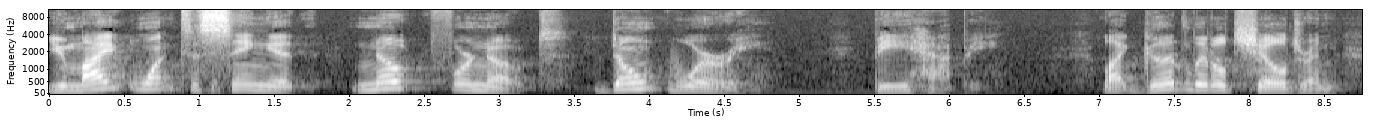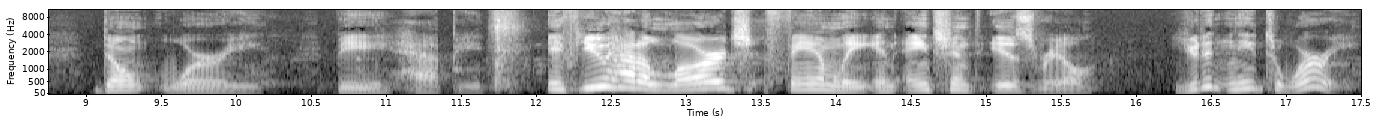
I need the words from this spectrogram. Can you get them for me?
you might want to sing it note for note. Don't worry, be happy. Like good little children, don't worry, be happy. If you had a large family in ancient Israel, you didn't need to worry.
